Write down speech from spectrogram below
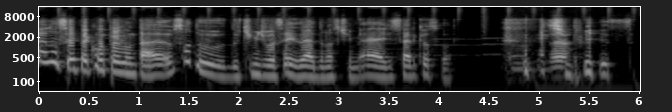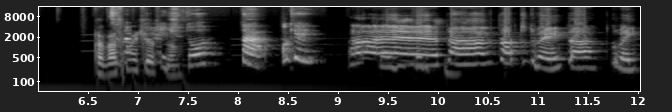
Eu não sei pra como perguntar. Eu sou do, do time de vocês? É, do nosso time. É, disseram que eu sou. É. tipo isso. Foi basicamente isso, não. Tô. Tá, ok. Ah, é, tá, tá tudo bem, tá, tudo bem.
